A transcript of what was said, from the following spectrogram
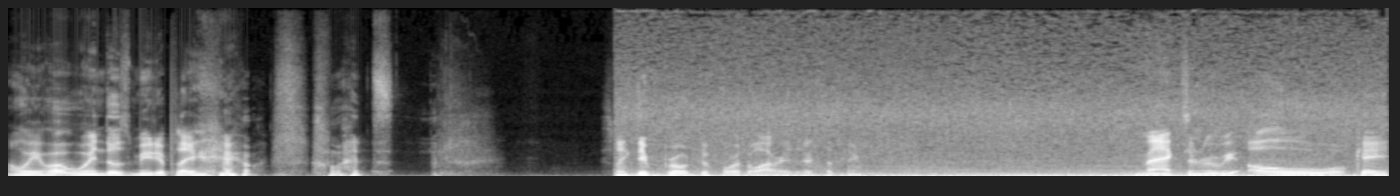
Oh wait, what Windows Media Player? what? It's like they broke the fourth wall right or something. Max and Ruby. Oh, okay.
